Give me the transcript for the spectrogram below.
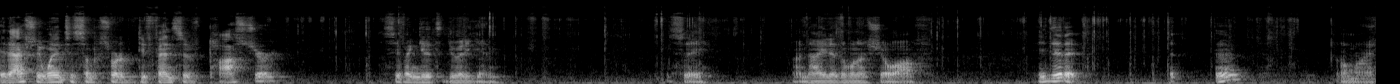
it actually went into some sort of defensive posture. Let's see if I can get it to do it again. Let's see. Oh, now he doesn't want to show off. He did it. Uh, oh my.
